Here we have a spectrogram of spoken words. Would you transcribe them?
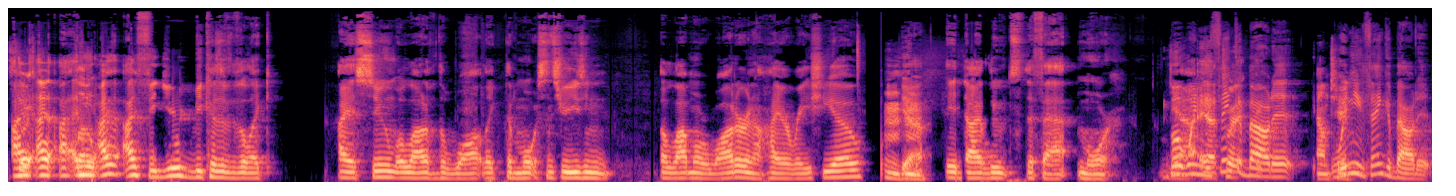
so I, I, I I mean, I, I figured because of the like, I assume a lot of the water, like the more since you're using a lot more water in a higher ratio, Mhm. Yeah. it dilutes the fat more. But Yeah, when you think about it, down to. when you think about it,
